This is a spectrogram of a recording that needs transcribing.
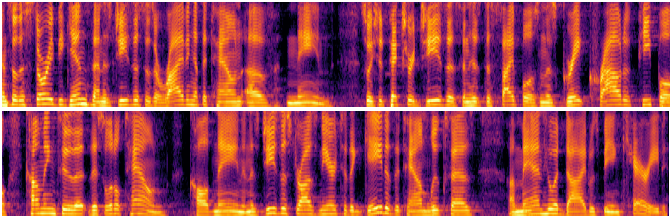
And so the story begins then as Jesus is arriving at the town of Nain. So we should picture Jesus and his disciples and this great crowd of people coming to the, this little town called Nain. And as Jesus draws near to the gate of the town, Luke says, a man who had died was being carried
